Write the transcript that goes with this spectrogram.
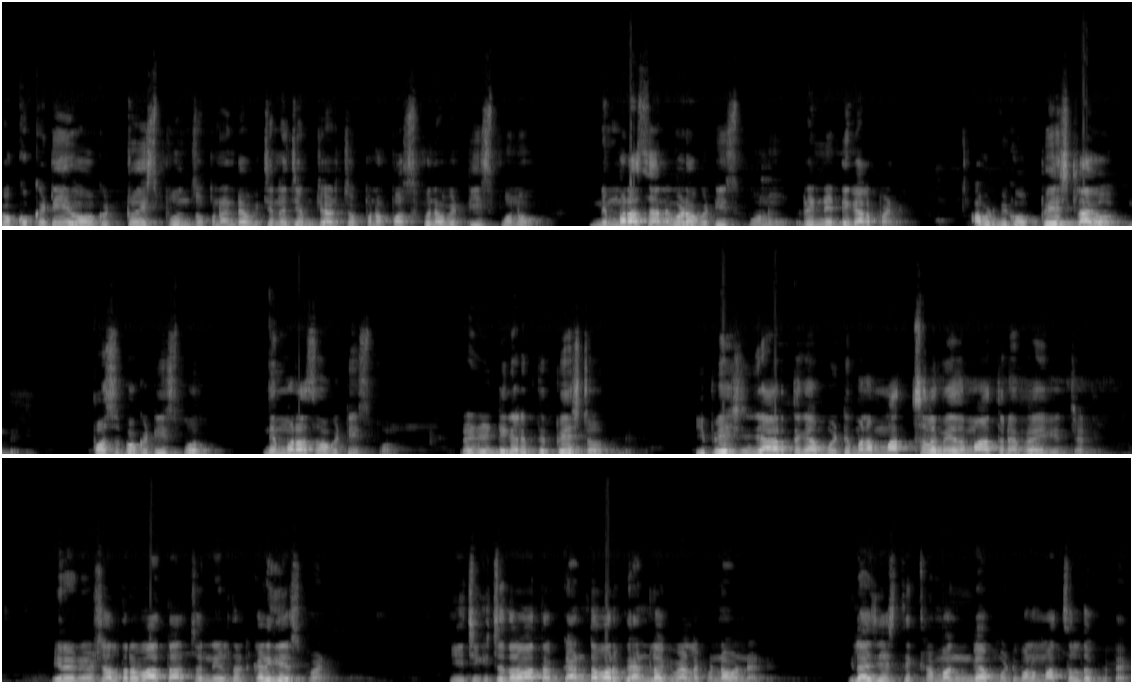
ఒక్కొక్కటి ఒక టూ స్పూన్ చొప్పున అంటే ఒక చిన్న చెంచాడు చొప్పున పసుపుని ఒక టీ స్పూను నిమ్మరసాన్ని కూడా ఒక టీ స్పూను రెండింటిని కలపండి. అప్పుడు మీకు ఒక పేస్ట్ లాగా అవుతుంది. పసుపు ఒక టీ స్పూన్ నిమ్మరసం ఒక టీ స్పూన్ రెండింటిని కలిపితే పేస్ట్ అవుతుంది. ఈ పేస్ట్ని జాగ్రత్తగా మొటిమల మచ్చల మీద మాత్రమే ప్రయోగించండి. ఇరవై నిమిషాల తర్వాత చన్నీళ్ళతో కడిగేసుకోండి. ఈ చికిత్స తర్వాత గంట వరకు ఎండలోకి వెళ్ళకుండా ఉండండి. ఇలా చేస్తే క్రమంగా మొటిమల మచ్చలు తగ్గుతాయి.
